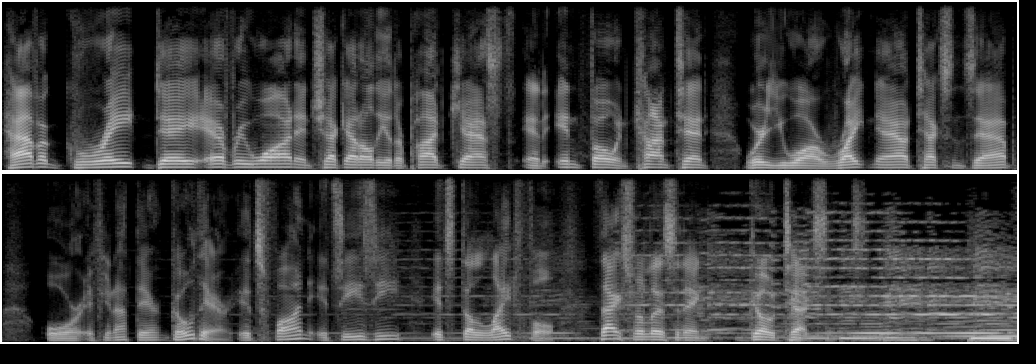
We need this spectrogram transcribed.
Have a great day, everyone, and check out all the other podcasts and info and content where you are right now, Texans app or if you're not there, go there. It's fun, it's easy, it's delightful. Thanks for listening. Go Texans.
